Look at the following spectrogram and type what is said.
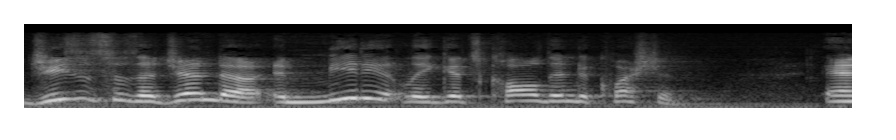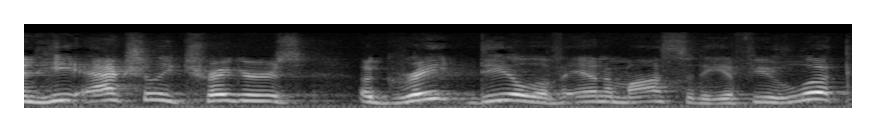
Jesus' agenda immediately gets called into question. And he actually triggers a great deal of animosity. If you look,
